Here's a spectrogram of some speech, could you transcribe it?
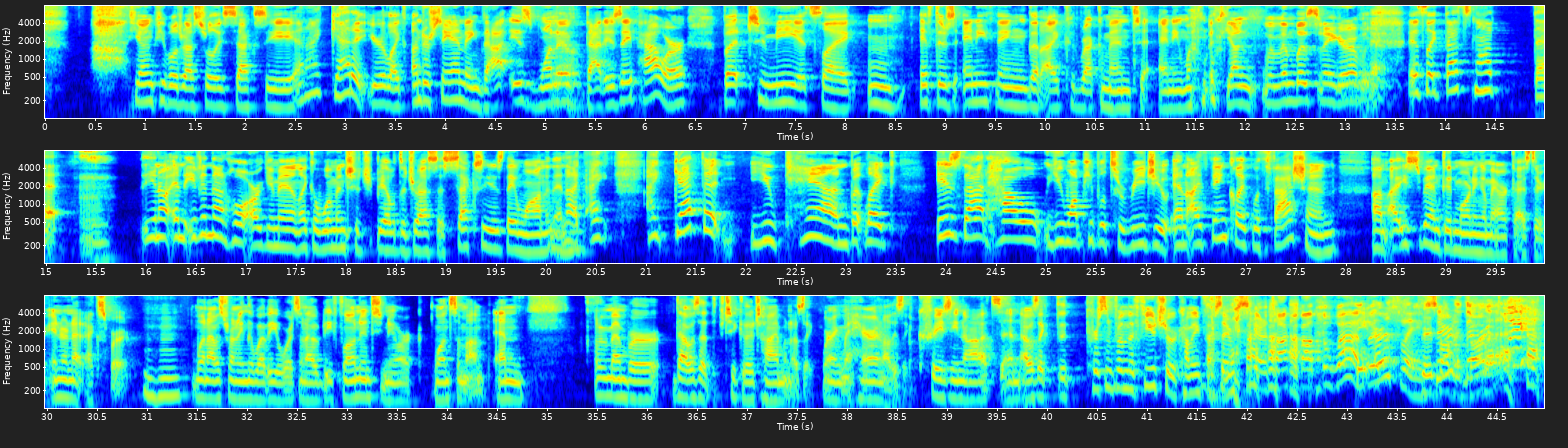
young people dress really sexy, and I get it, you're like understanding that is one of that is a power, but to me, it's like mm, if there's anything that I could recommend to anyone with young women listening, or it's like that's not that you know, and even that whole argument, like a woman should be able to dress as sexy as they want, and then like I, I get that you can, but like, is that how you want people to read you? And I think like with fashion, um, I used to be on Good Morning America as their internet expert when I was running the Webby Awards, and I would be flown into New York once a month, and I remember that was at the particular time when I was like wearing my hair in all these like crazy knots, and I was like the person from the future coming from San Francisco to talk about the web. the But- Earthling. Seriously, the Earthling.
